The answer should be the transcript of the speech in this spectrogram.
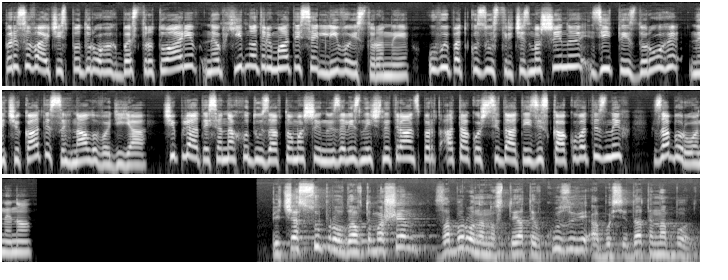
Пересуваючись по дорогах без тротуарів, необхідно триматися лівої сторони. У випадку зустрічі з машиною зійти з дороги, не чекати сигналу водія. Чіплятися на ходу за автомашиною залізничний транспорт, а також сідати і зіскакувати з них заборонено. Під час супроводу автомашин заборонено стояти в кузові або сідати на борт.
